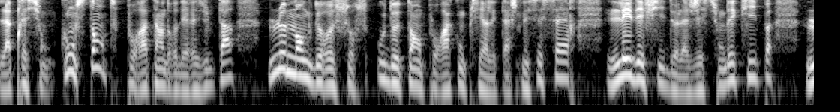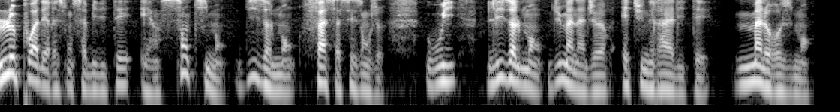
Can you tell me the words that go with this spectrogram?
la pression constante pour atteindre des résultats, le manque de ressources ou de temps pour accomplir les tâches nécessaires, les défis de la gestion d'équipe, le poids des responsabilités et un sentiment d'isolement face à ces enjeux. Oui, l'isolement du manager est une réalité, malheureusement,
